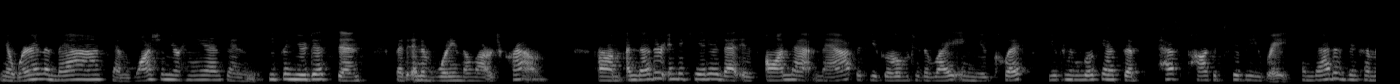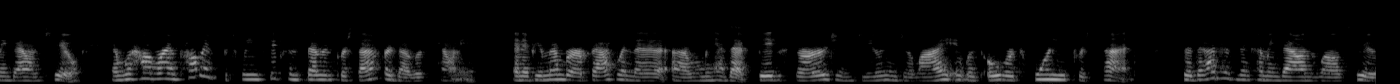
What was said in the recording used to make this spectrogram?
you know, wearing the mask and washing your hands and keeping your distance, but and avoiding the large crowds. Um, another indicator that is on that map, if you go over to the right and you click, you can look at the test positivity rate, and that has been coming down too. And we're hovering probably between six and seven percent for Douglas County. And if you remember back when the uh, when we had that big surge in June and July, it was over 20%. So that has been coming down well too.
